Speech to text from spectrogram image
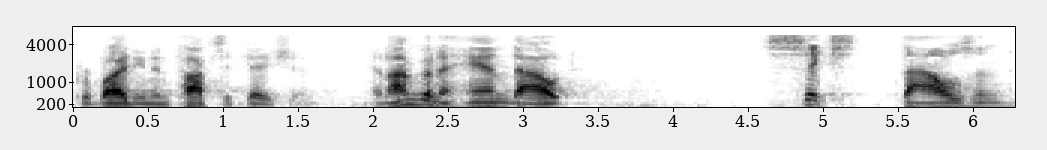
providing intoxication, and I'm going to hand out six thousand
